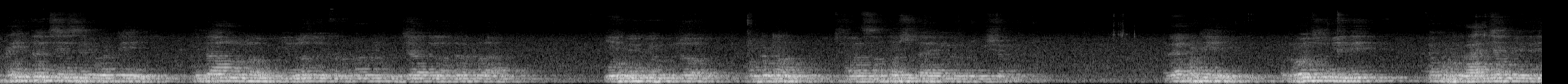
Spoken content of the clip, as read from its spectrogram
ప్రయత్నం చేసేటువంటి విధానంలో ఈరోజు ఇక్కడ ఉన్నటువంటి విద్యార్థులందరూ కూడా ఏబీపీలో ఉండటం చాలా సంతోషదాయకమైన విషయం. రేపటి రోజు మీది రేపటి రాజ్యం మీది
